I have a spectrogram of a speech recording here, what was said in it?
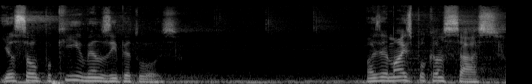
E eu sou um pouquinho menos impetuoso. Mas é mais por cansaço.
